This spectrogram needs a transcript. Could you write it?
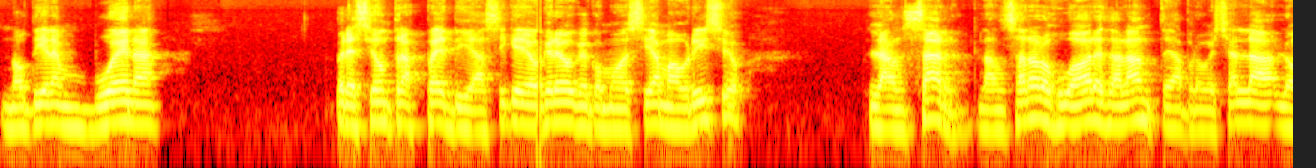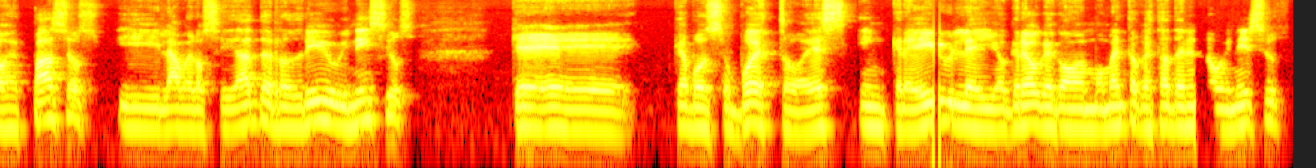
no tienen buena presión tras pérdida. Así que yo creo que, como decía Mauricio, lanzar, lanzar a los jugadores de adelante, aprovechar los espacios y la velocidad de Rodrigo Vinicius, que, que por supuesto es increíble y yo creo que con el momento que está teniendo Vinicius,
